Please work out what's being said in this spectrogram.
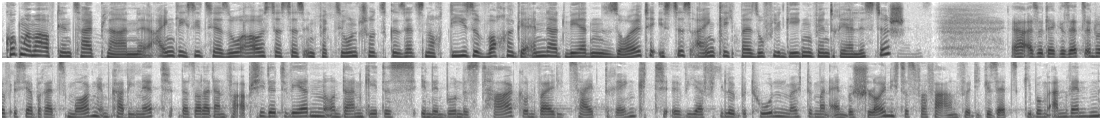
Gucken wir mal auf den Zeitplan. Eigentlich sieht es ja so aus, dass das Infektionsschutzgesetz noch diese Woche geändert werden sollte. Ist es eigentlich bei so viel Gegenwind realistisch? Ja, also der Gesetzentwurf ist ja bereits morgen im Kabinett. Da soll er dann verabschiedet werden und dann geht es in den Bundestag. Und weil die Zeit drängt, äh, wie ja viele betonen, möchte man ein beschleunigtes Verfahren für die Gesetzgebung anwenden.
